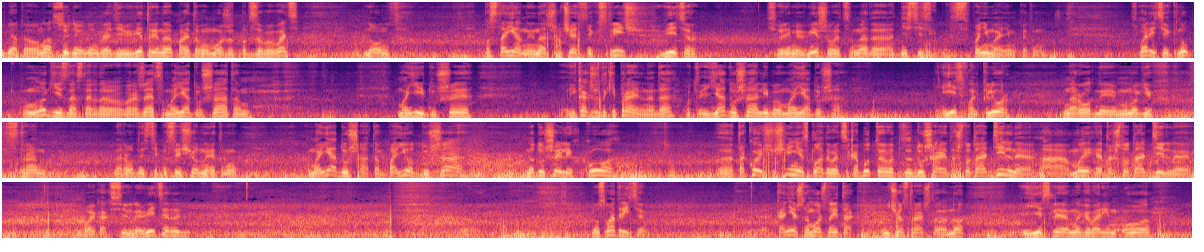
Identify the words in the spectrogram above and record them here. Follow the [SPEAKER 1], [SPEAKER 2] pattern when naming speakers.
[SPEAKER 1] Ребята, у нас сегодня в Ленинграде ветрено, поэтому может подзавывать. Но он постоянный наш участник встреч, ветер все время вмешивается, надо отнестись с пониманием к этому. Смотрите, ну, многие из нас, наверное, выражаются «моя душа», там, «моей душе». И как же таки правильно, да? Вот «я душа», либо «моя душа». Есть фольклор народный многих стран, народности, посвященный этому. Моя душа, там поет душа, на душе легко. Э, такое ощущение складывается, как будто вот душа это что-то отдельное, а мы это что-то отдельное. Ой, как сильно ветер. Ну, смотрите. Конечно, можно и так. Ничего страшного. Но если мы говорим о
